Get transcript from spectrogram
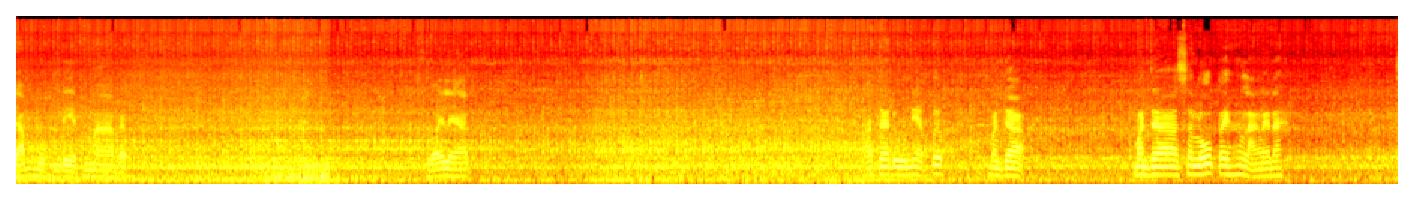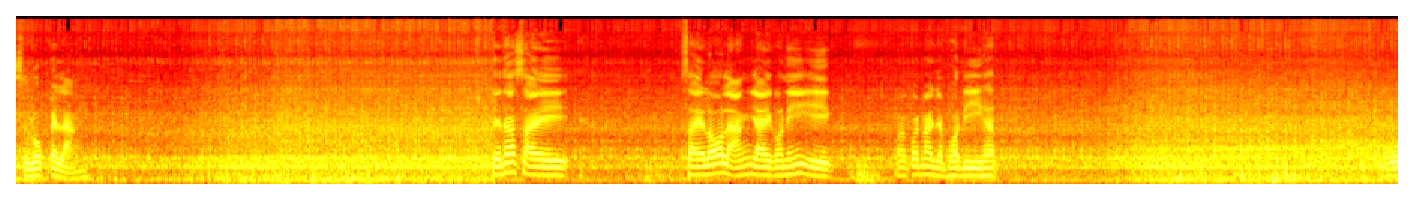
ย้ำหมุดเลดมาแบบ สวยเลยครับอาจจะดูเนี่ยปุ๊บมันจะมันจะสโลปไปข้างหลังเลยนะ สโลปไปหลัง แต่ถ้าใส่ใส่ล้อหลังใหญ่กว่านี้อีก มันก็น่าจะพอดีครับ โอ้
